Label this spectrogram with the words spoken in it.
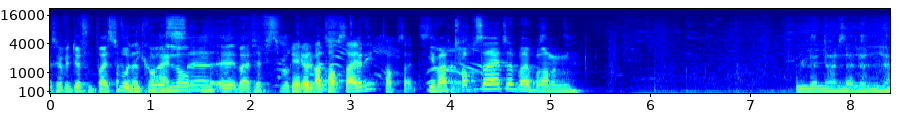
Weißt du, wir dürfen, weißt du, wo Nico ist? Äh, äh, weißt du, wo Nee, Kilo das war Topside. Topside. Ihr war Topseite bei Brammen. Lalalala.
